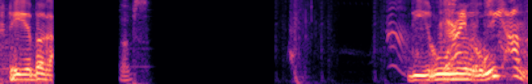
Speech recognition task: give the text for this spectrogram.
stehe bereit. Ups. Die Rune ruft. sie an.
